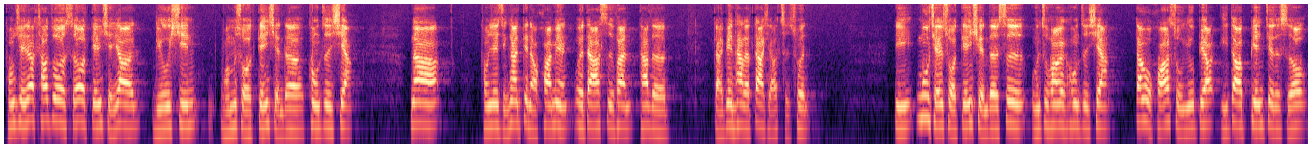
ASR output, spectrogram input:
同学要操作的时候，点选要留心我们所点选的控制项。那同学请看电脑画面，为大家示范它的改变它的大小尺寸。你目前所点选的是文字方块控制项，当我滑鼠游标移到边界的时候，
